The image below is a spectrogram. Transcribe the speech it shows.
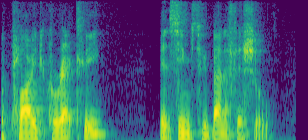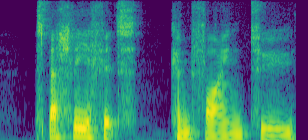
applied correctly, it seems to be beneficial, especially if it's confined to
